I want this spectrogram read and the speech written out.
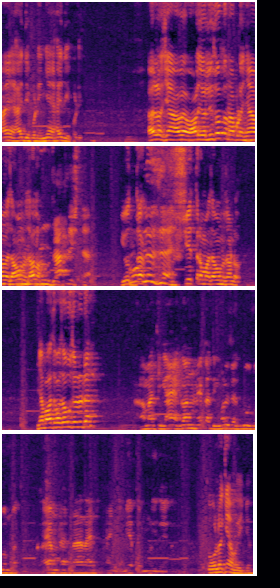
અહીંયા હાયદી પડી ત્યાં હાયદી પડી. હાલો જ્યાં હવે વાળીઓ લીધો તો ને આપણે ત્યાં હવે જવાનું ચાલો યુદ્ધ ક્ષેત્રમાં જવાનું ચાલો ત્યાં બાજવા જવું છે ડોડા? આમાંથી અહીંયા ગન એકાદી મળી જાય બ્લુ ઝોન એમ ના ના બે તો મળી જાય. તો ઓલો ક્યાં વહી ગયો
